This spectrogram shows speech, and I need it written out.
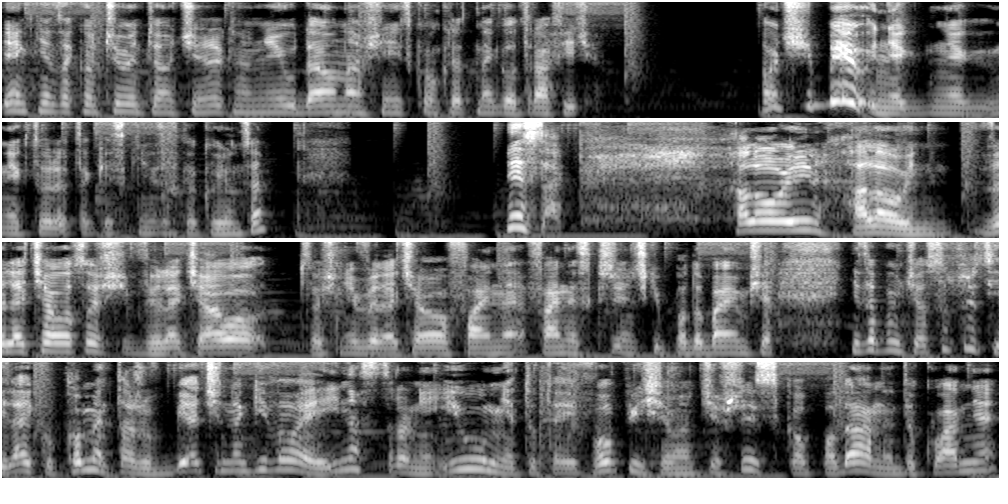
Pięknie zakończymy ten odcinek, no nie udało nam się nic konkretnego trafić. Choć były nie, nie, niektóre takie skiny zaskakujące. Więc tak. Halloween, Halloween. Wyleciało coś, wyleciało, coś nie wyleciało, fajne, fajne skrzyneczki, podobają mi się. Nie zapomnijcie o subskrypcji, lajku, komentarzu, wbijacie na giveaway i na stronie, i u mnie tutaj w opisie macie wszystko podane dokładnie.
